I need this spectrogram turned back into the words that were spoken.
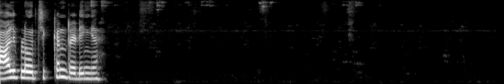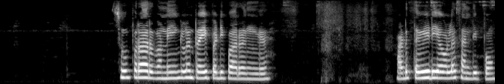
காலிஃப்ளவர் சிக்கன் ரெடிங்க. சூப்பராக இருக்கும். நீங்களும் ட்ரை பண்ணி பாருங்க. அடுத்த வீடியோவில் சந்திப்போம்.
